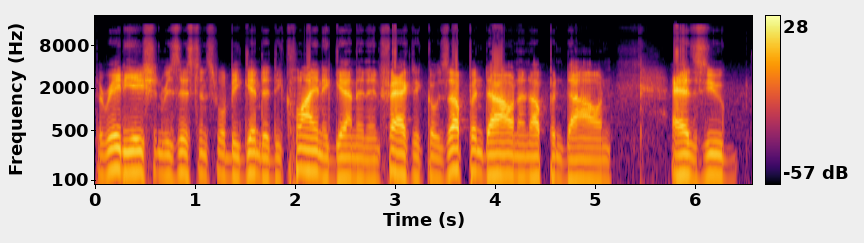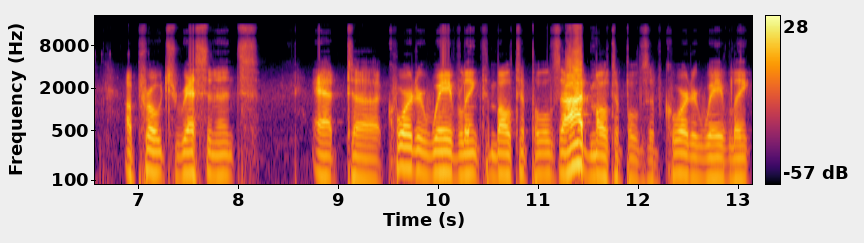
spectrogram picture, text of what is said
the radiation resistance will begin to decline again. And in fact, it goes up and down and up and down as you approach resonance at uh, quarter wavelength multiples, odd multiples of quarter wavelength,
